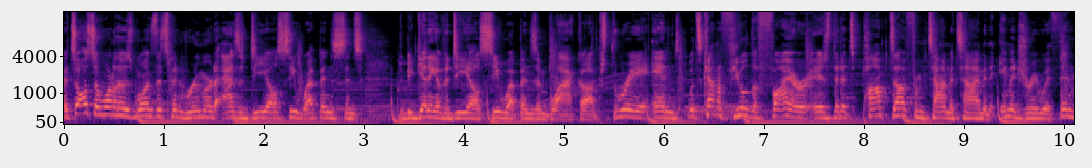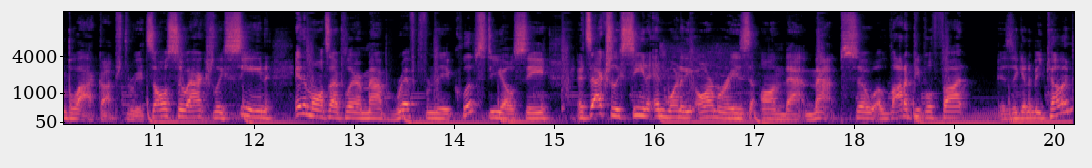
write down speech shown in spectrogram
It's also one of those ones that's been rumored as a DLC weapon since the beginning of the DLC weapons in Black Ops 3, and what's kind of fueled the fire is that it's popped up from time to time in imagery within Black Ops 3. It's also actually seen in the multiplayer map Rift from the Eclipse DLC. It's actually seen in one of the armories on that map. So a lot of people thought, is it gonna be coming?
